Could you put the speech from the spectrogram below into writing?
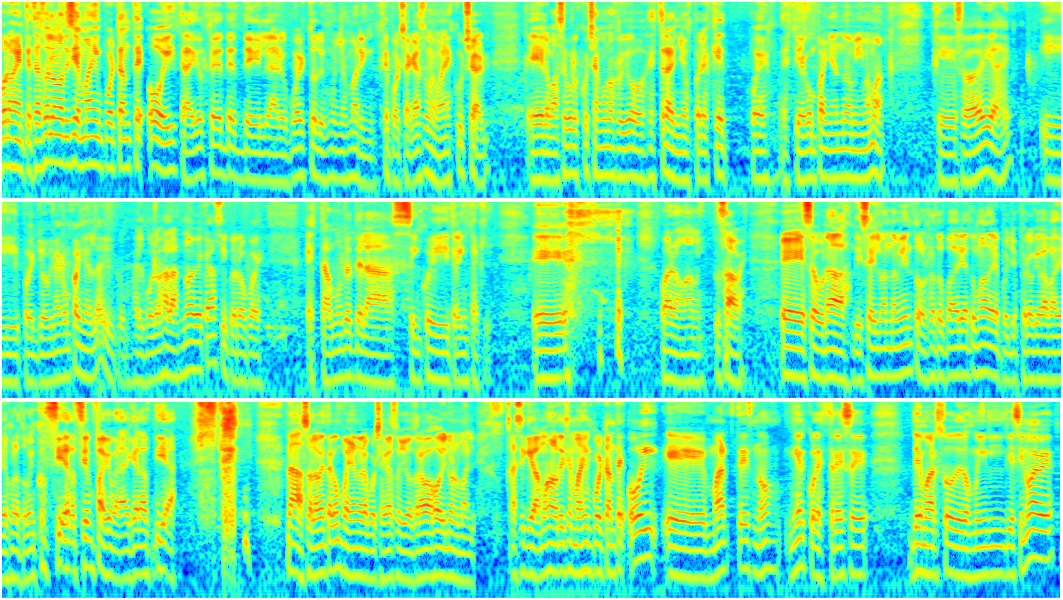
Bueno, gente, estas son las noticias más importantes hoy, traído ustedes desde el aeropuerto Luis Muñoz Marín, que por si acaso me van a escuchar. Eh, lo más seguro escuchan unos ruidos extraños, pero es que pues estoy acompañando a mi mamá, que se va de viaje, y pues yo vine a acompañarla y el vuelo es a las 9 casi, pero pues estamos desde las 5 y 30 aquí. Eh, bueno, mami, tú sabes. Eso, nada, dice el mandamiento, honra a tu padre y a tu madre, pues yo espero que papá Dios me lo tome en consideración para que para que las días. nada, solamente acompañándola por si acaso yo trabajo hoy normal. Así que vamos a noticias más importantes. Hoy, eh, martes, no, miércoles 13 de marzo de 2019.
